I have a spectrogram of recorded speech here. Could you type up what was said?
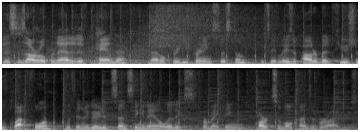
This is our Open Additive Panda metal 3D printing system. It's a laser powder bed fusion platform with integrated sensing and analytics for making parts of all kinds of varieties.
